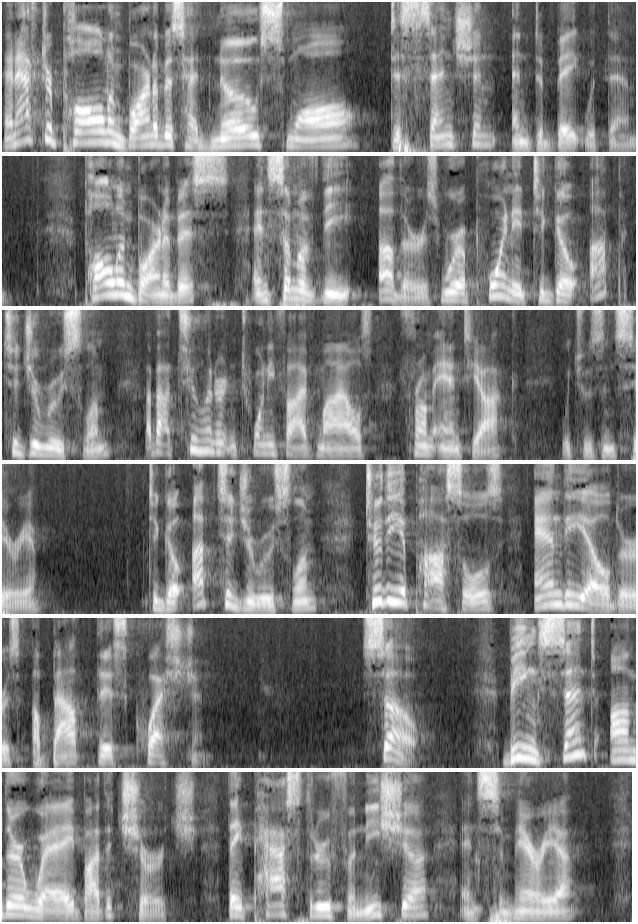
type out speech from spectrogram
And after Paul and Barnabas had no small dissension and debate with them, Paul and Barnabas and some of the others were appointed to go up to Jerusalem, about 225 miles from Antioch, which was in Syria, to go up to Jerusalem to the apostles and the elders about this question. So, being sent on their way by the church, they passed through Phoenicia and Samaria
